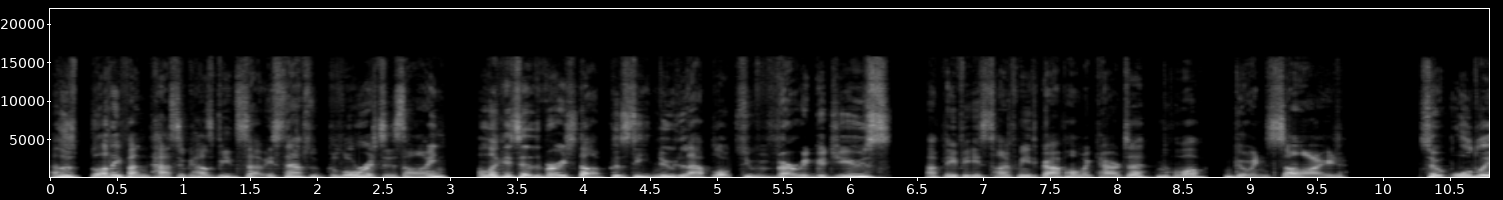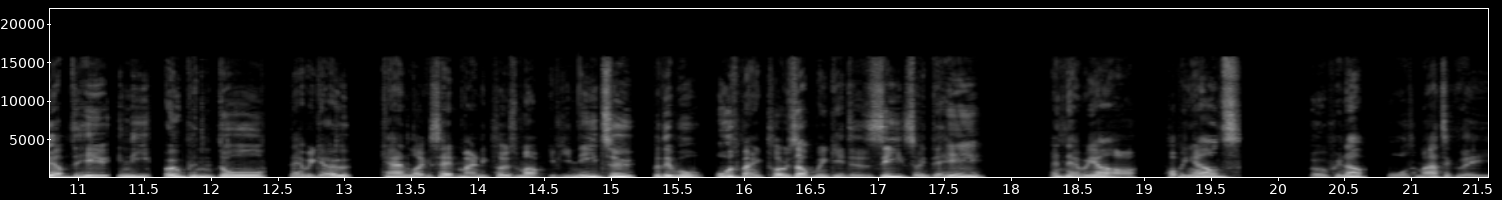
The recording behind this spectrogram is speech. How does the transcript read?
And this bloody fantastic has been set. It's an absolute glorious design. And like I said at the very start, puts the new lab blocks to very good use. I believe it is time for me to grab on my character and hop up and go inside. So all the way up to here in the open door, there we go. Can, like I said, manually close them up if you need to, but they will automatically close up when you get into the seat, so into here. And there we are. Popping out, open up automatically.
